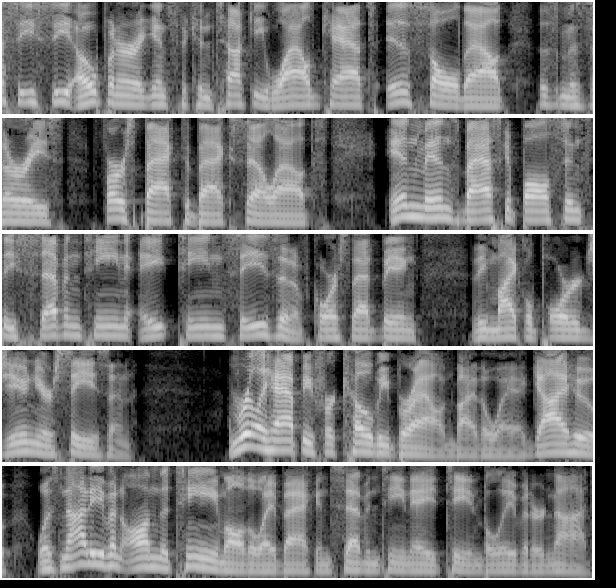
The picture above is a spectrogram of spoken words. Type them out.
SEC opener against the Kentucky Wildcats is sold out. This is Missouri's first back to back sellouts in men's basketball since the 17 18 season. Of course, that being the Michael Porter Jr. season. I'm really happy for Kobe Brown, by the way, a guy who was not even on the team all the way back in 17 18, believe it or not.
